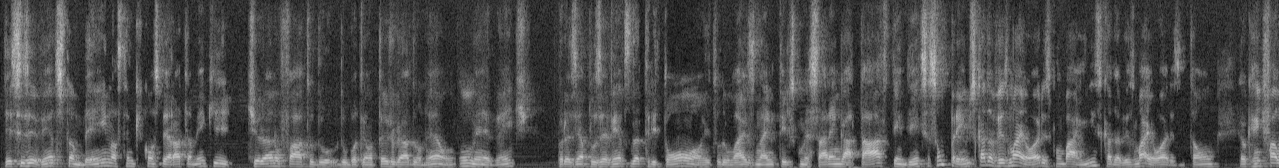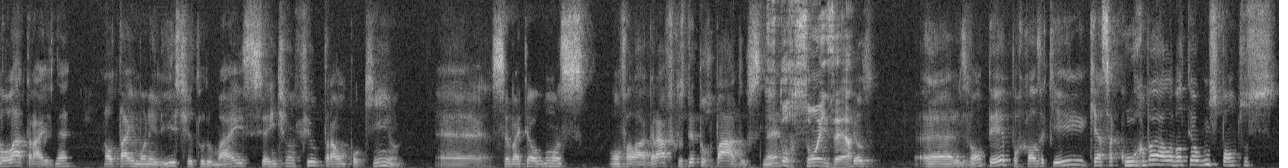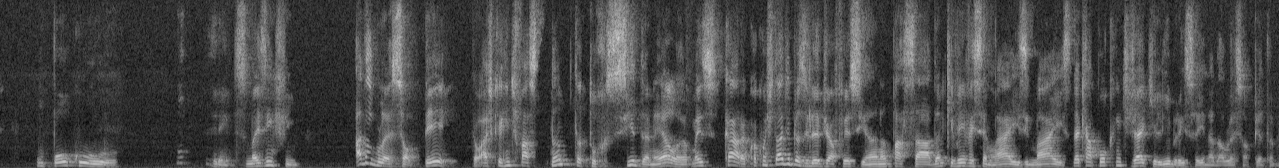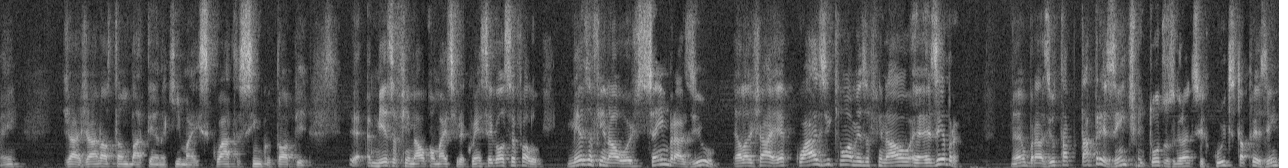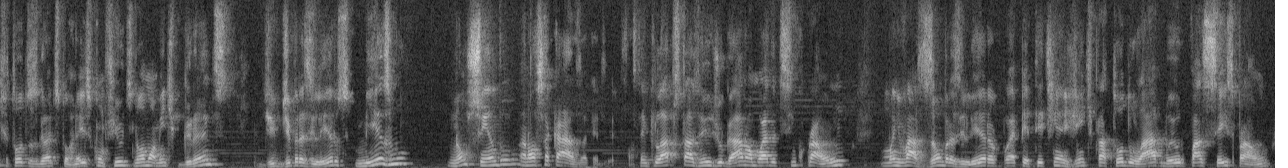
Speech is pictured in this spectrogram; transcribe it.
esses eventos também, nós temos que considerar também que, tirando o fato do, do Boteon ter jogado né, um, um main event, por exemplo, os eventos da Triton e tudo mais, Nine Tails começaram a engatar, as tendências são prêmios cada vez maiores, com bains cada vez maiores. Então, é o que a gente falou lá atrás, né? Altar em Monelist e tudo mais, se a gente não filtrar um pouquinho, é, você vai ter algumas vamos falar, gráficos deturpados, né? Distorções, é. Deus, é. Eles vão ter, por causa que, que essa curva ela vai ter alguns pontos um pouco diferentes. Mas, enfim, a WSOP, eu acho que a gente faz tanta torcida nela, mas, cara, com a quantidade de brasileiro que já foi esse ano, ano passado, ano que vem vai ser mais e mais, daqui a pouco a gente já equilibra isso aí na WSOP também. Já já nós estamos batendo aqui mais quatro, cinco top é, mesa final com mais frequência, igual você falou. Mesa final hoje sem Brasil, ela já é quase que uma mesa final é, é zebra. Né? O Brasil está tá presente em todos os grandes circuitos, está presente em todos os grandes torneios, com fields normalmente grandes de, de brasileiros, mesmo não sendo a nossa casa. Quer dizer, nós temos que ir lá para os Estados Unidos jogar numa moeda de 5 para 1, uma invasão brasileira. O EPT tinha gente para todo lado, o euro quase 6 para 1.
